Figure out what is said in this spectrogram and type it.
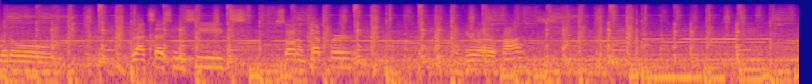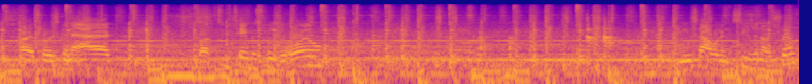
little black sesame seeds, salt and pepper, and here are our prawns. All right, so we're just gonna add about two tablespoons of oil. Meantime, we're gonna season our shrimp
